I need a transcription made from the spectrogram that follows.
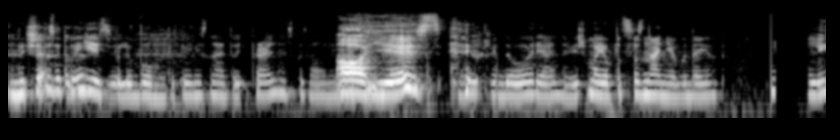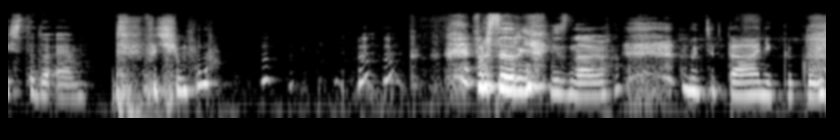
Ну, что-то такое подожди. есть по-любому, только я не знаю, то правильно я сказала или нет. А, есть. Да, реально, видишь, мое подсознание выдает. Листа до М. Почему? Просто других не знаю. Ну, Титаник какой.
